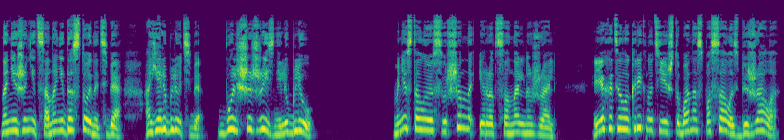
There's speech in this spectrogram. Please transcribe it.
на ней жениться, она недостойна тебя. А я люблю тебя. Больше жизни люблю». Мне стало ее совершенно иррационально жаль. Я хотела крикнуть ей, чтобы она спасалась, бежала,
